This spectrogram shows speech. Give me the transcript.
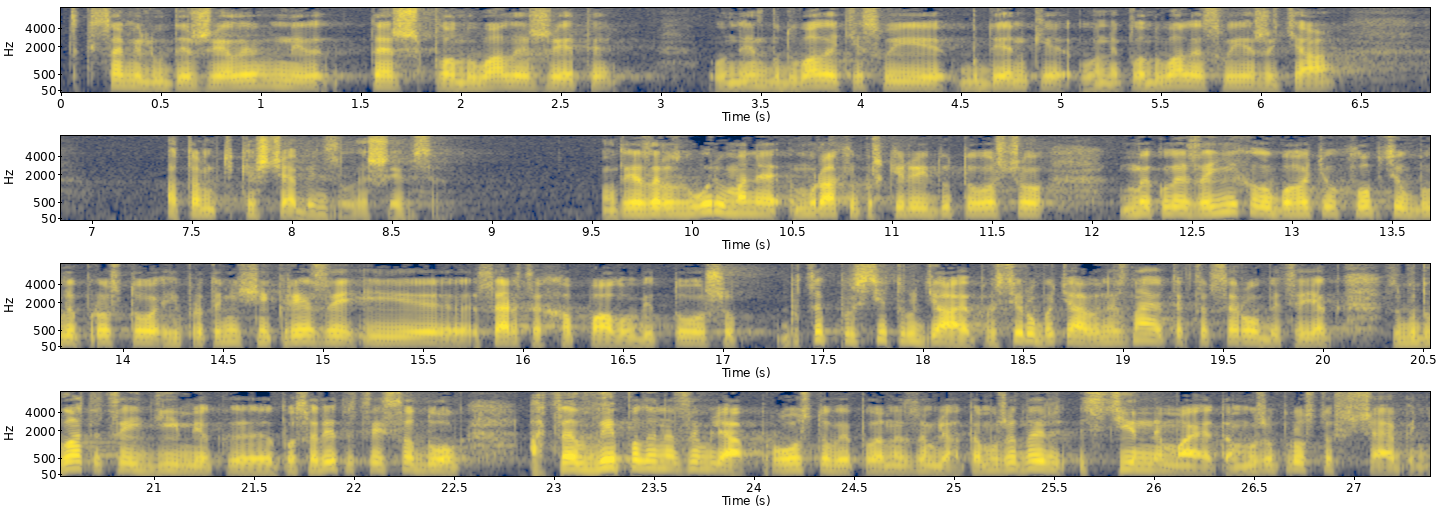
такі самі люди жили, вони теж планували жити, вони будували ті свої будинки, вони планували своє життя, а там тільки щебень залишився. От я зараз говорю, у мене мурахи по шкірі йдуть, того що ми коли заїхали, у багатьох хлопців були просто гіпертонічні кризи і серце хапало від того, що бо це прості трудяги, прості роботяги, вони знають, як це все робиться, як збудувати цей дім, як е, посадити цей садок. А це випалена земля, просто випалена земля. Там уже стін немає, там уже просто щебень.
